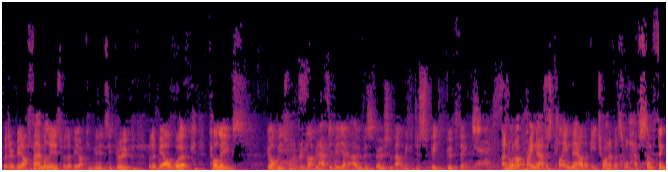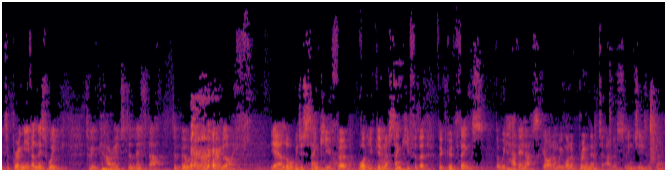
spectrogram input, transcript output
whether it be our families, whether it be our community group, whether it be our work colleagues. God, we just want to bring life. We don't have to be uh, over spiritual about it. We can just speak good things. Yes. And Lord, I pray now, just claim now that each one of us will have something to bring, even this week, to encourage, to lift up, to build, to bring life. Yeah, Lord, we just thank you for what you've given us. Thank you for the, the good things that we have in us, God, and we want to bring them to others in Jesus' name.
